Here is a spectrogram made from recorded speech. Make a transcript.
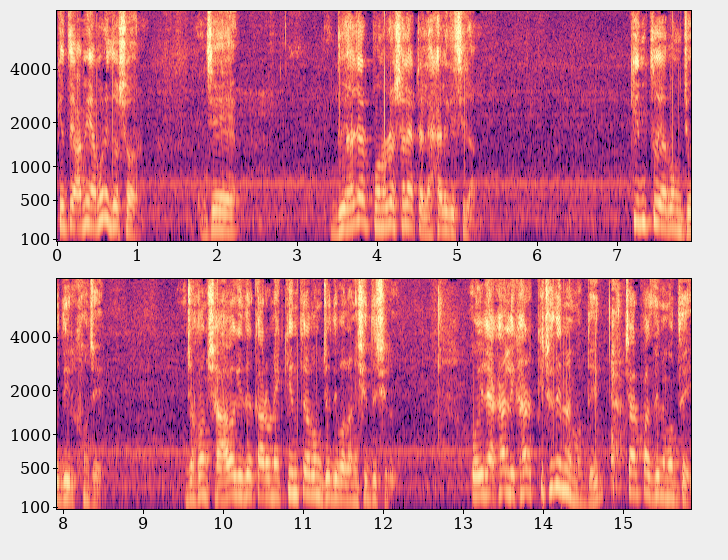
কিন্তু আমি এমনই দোষর যে দুই সালে একটা লেখা লিখেছিলাম। কিন্তু এবং যদির খোঁজে। যখন শাহবাগীদের কারণে কিন্তু এবং যদি বলা নিষিদ্ধ ছিল। ওই লেখা লেখার কিছুদিনের মধ্যেই, চার পাঁচ দিনের মধ্যেই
